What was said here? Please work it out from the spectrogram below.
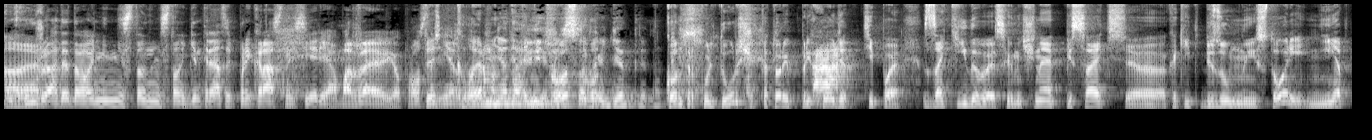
а. хуже от этого не, не, станет. Ген 13 прекрасная серия, обожаю ее просто То есть нежно. Клэрмонт это не просто вот контркультурщик, который приходит, а. типа, закидывается и начинает писать э, какие-то безумные истории. Нет,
